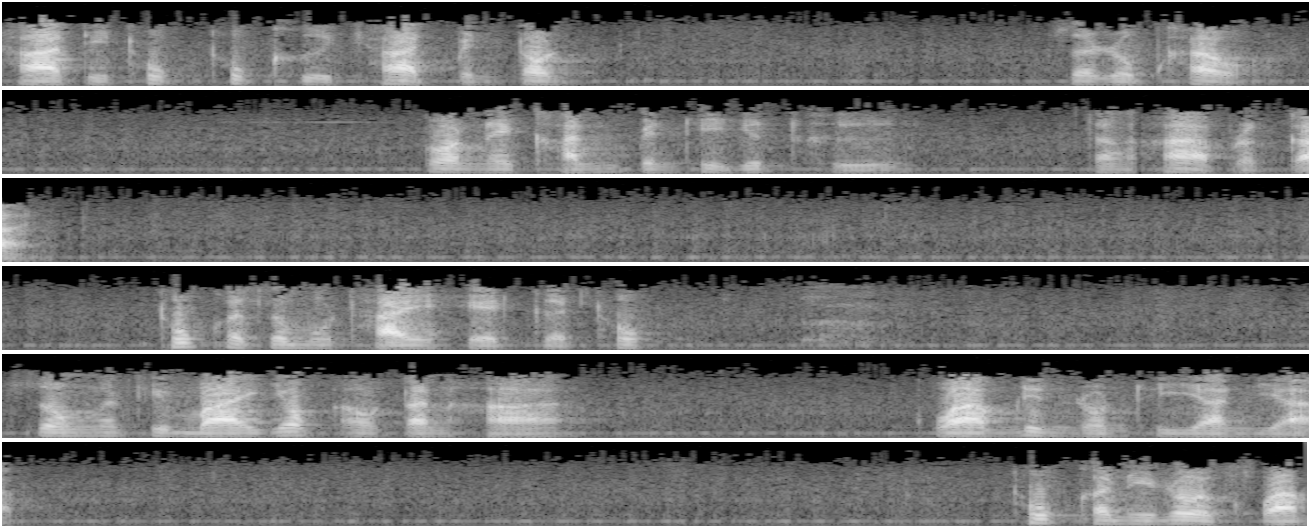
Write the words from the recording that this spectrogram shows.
ชาติทุกข์ทุกข์คือชาติเป็นต้น สรุปเข้า ก็ในขันเป็นที่ยึดถือทั้งห้าประการ ทุกขสมุทัยเหตุเกิดทุกข์ ทรงอธิบายยกเอาตัณหา ความดิ้นรนทยานอยากทุกขนิโรธความ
